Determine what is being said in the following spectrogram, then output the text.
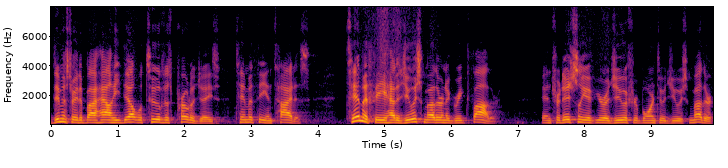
demonstrated by how he dealt with two of his proteges, Timothy and Titus. Timothy had a Jewish mother and a Greek father. And traditionally, if you're a Jew, if you're born to a Jewish mother,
